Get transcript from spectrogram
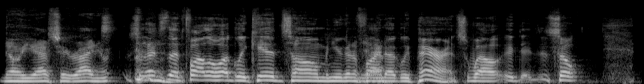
No, you're absolutely right. So that's that follow ugly kids home and you're going to find Yeah. ugly parents. Well, it, it- so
